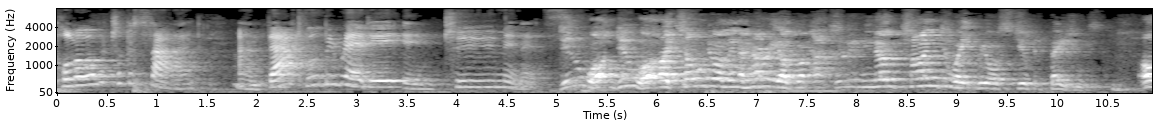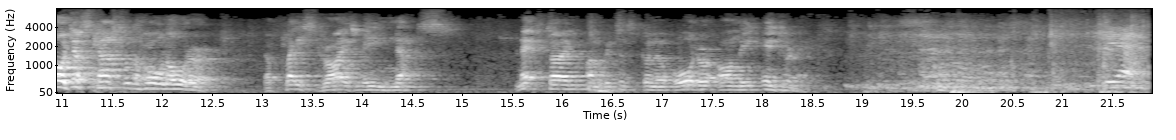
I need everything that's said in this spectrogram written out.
Pull over to the side, and that will be ready in two minutes. Do what? Do what? I told you I'm in a hurry. I've got absolutely no time to wait for your stupid patience. Oh, just cancel the whole order. The place drives me nuts. Next time, I'm just going to order on the internet. Yeah.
